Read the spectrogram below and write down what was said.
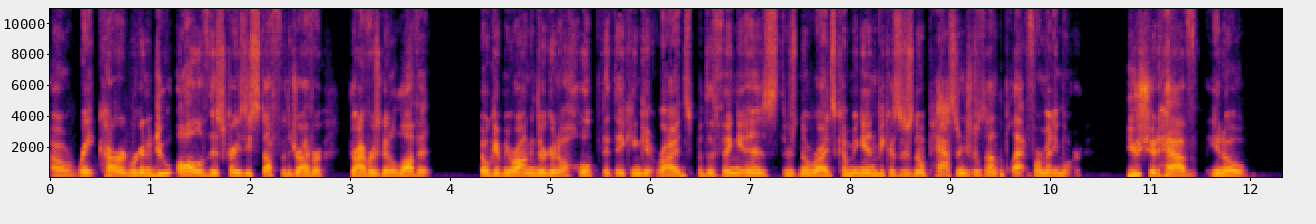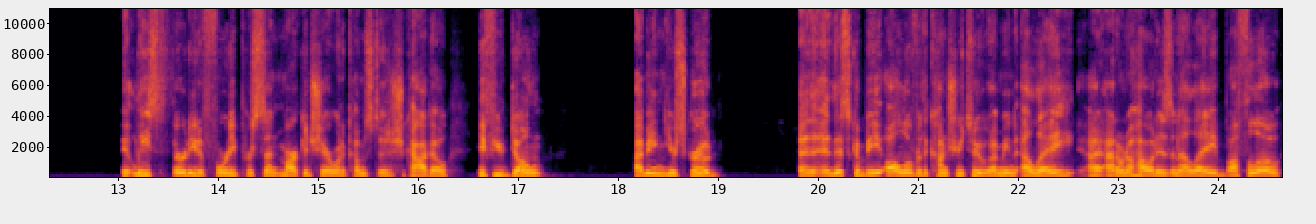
a rate card. We're going to do all of this crazy stuff for the driver. Driver's going to love it. Don't get me wrong, and they're going to hope that they can get rides. But the thing is, there's no rides coming in because there's no passengers on the platform anymore. You should have, you know, at least 30 to 40 percent market share when it comes to Chicago. If you don't, I mean, you're screwed. And, and this could be all over the country too. I mean, LA, I, I don't know how it is in LA, Buffalo.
